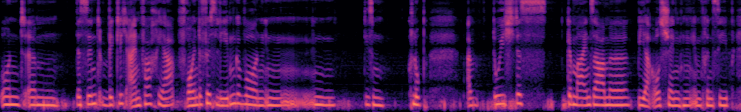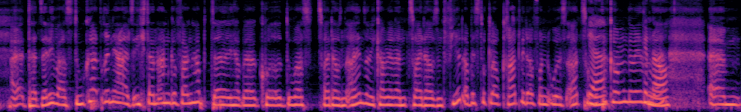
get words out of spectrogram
Und ähm, das sind wirklich einfach ja Freunde fürs Leben geworden in, in diesem Club durch das gemeinsame Bier ausschenken im Prinzip. Äh, tatsächlich warst du, Katrin, ja, als ich dann angefangen habe. Ich habe ja, du warst 2001 und ich kam ja dann 2004. Da bist du, glaube ich, gerade wieder von den USA zurückgekommen ja, gewesen. Genau. Ähm,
